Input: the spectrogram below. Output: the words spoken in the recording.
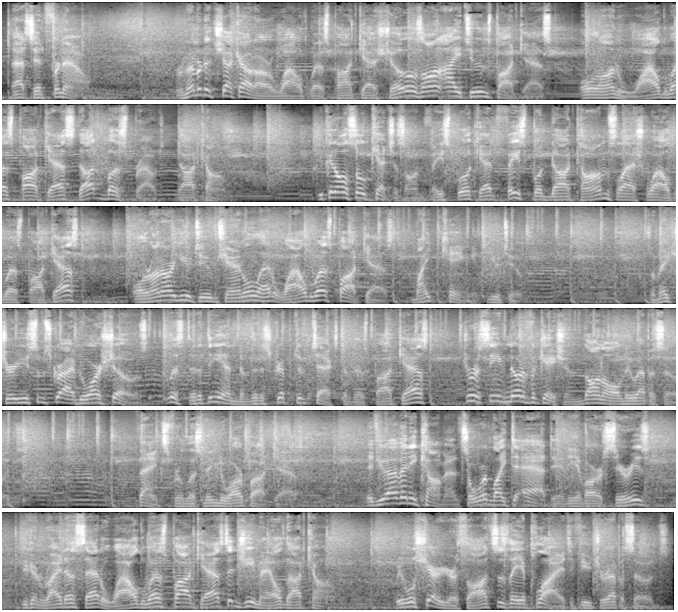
That's it for now. Remember to check out our Wild West Podcast shows on iTunes Podcast or on wildwestpodcast.buzzsprout.com. You can also catch us on Facebook at facebook.com slash Wild West Podcast or on our YouTube channel at Wild West Podcast, Mike King YouTube. So make sure you subscribe to our shows listed at the end of the descriptive text of this podcast to receive notifications on all new episodes. Thanks for listening to our podcast. If you have any comments or would like to add to any of our series, you can write us at wildwestpodcast at gmail.com. We will share your thoughts as they apply to future episodes.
